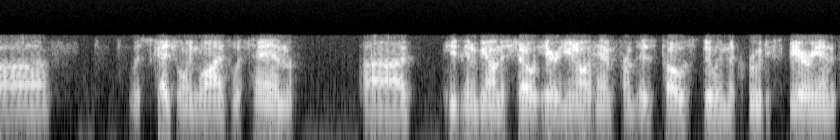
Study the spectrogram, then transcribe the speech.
uh, with scheduling wise with him. Uh, he's going to be on the show here. You know him from his post doing the Crude Experience,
